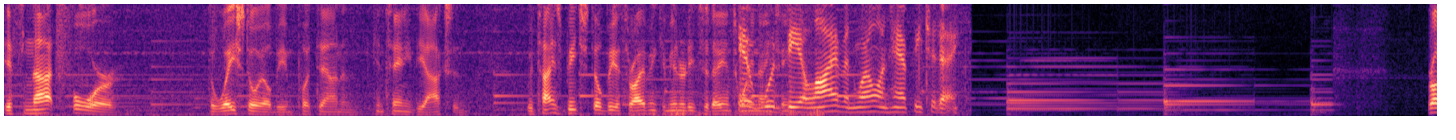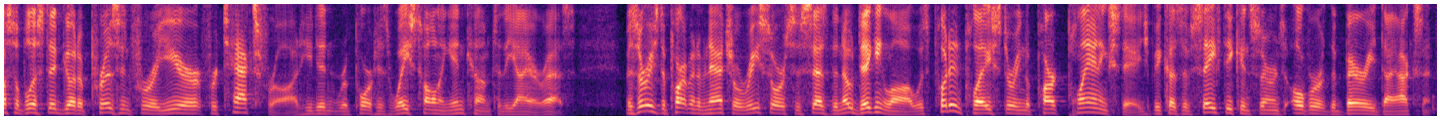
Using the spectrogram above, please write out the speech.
If not for the waste oil being put down and containing dioxin, would Times Beach still be a thriving community today in 2019? It 2019? would be alive and well and happy today. Russell Bliss did go to prison for a year for tax fraud. He didn't report his waste hauling income to the IRS. Missouri's Department of Natural Resources says the no digging law was put in place during the park planning stage because of safety concerns over the buried dioxin.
